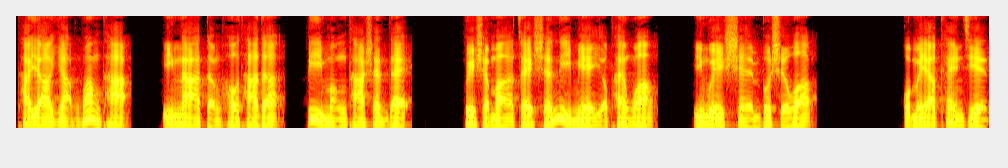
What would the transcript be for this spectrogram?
他要仰望他，因那等候他的必蒙他善待。为什么在神里面有盼望？因为神不失望，我们要看见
